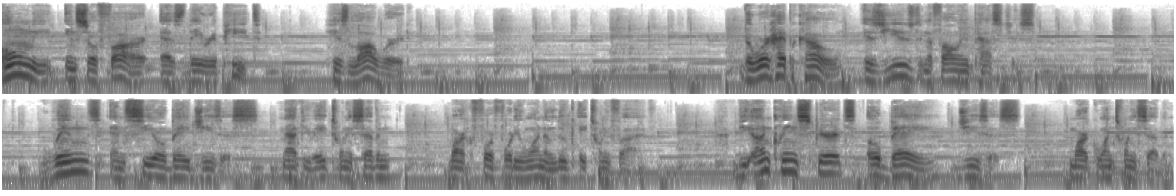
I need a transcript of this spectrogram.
only insofar as they repeat his law word. The word hypokao is used in the following passages. Winds and sea obey Jesus. Matthew 8:27, Mark 4:41 and Luke 8:25. The unclean spirits obey Jesus. Mark 127.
